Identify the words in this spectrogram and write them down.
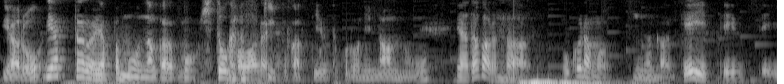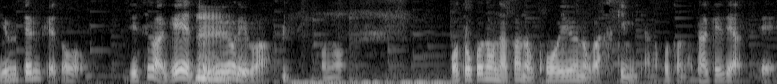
やろう？やったらやっぱもうなんかもう人が好きとかっていうところになんの？いや、だからさ、僕らもなんかゲイって言って言うてるけど、実はゲイというよりは、この男の中のこういうのが好きみたいなことなだけであって、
